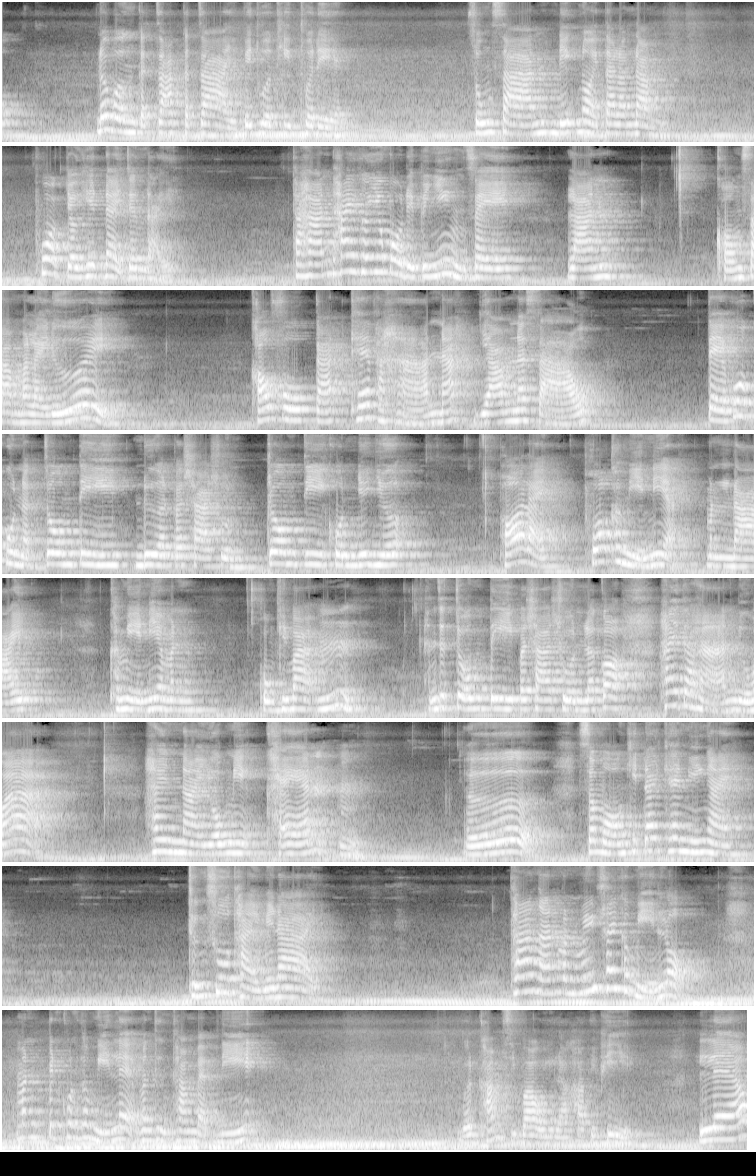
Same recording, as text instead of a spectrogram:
แล้วเบิงกระจากกระจายไปทั่วทิพทั่วแดนสงสารเด็กหน่อยตาดำๆพวกเจ้าเฮ็ดได้จังไดทหารไทยเขายังบ่ได้ไปยิ่งใส่ร้านของซ้ำอะไรเลยเขาโฟกัสแค่ทหารนะ ย้ำนะสาว แต่พวกคุณน่ะโจมตีเดือนประชาชน โจมตีคนเยอะๆ เพราะอะไรพวกขมรเนี่ย มันร้ายขมรเนี่ยมันคงคิดว่า อืมฉันจะโจมตีประชาชนแล้วก็ให้ทหารหรือว่า ให้นายกเนี่ยแค้นอืมเออ สมองคิดได้แค่นี้ไง ถึงสู้ไทยไม่ได้ ถ้างั้นมันไม่ใช่ขมรหรอก มันเป็นคนขมรแหละ มันถึงทำแบบนี้ บิร์ดคัมสีเบาอีกแล้วค่ะพี่พี่ๆแล้ว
